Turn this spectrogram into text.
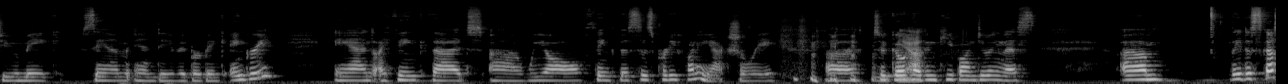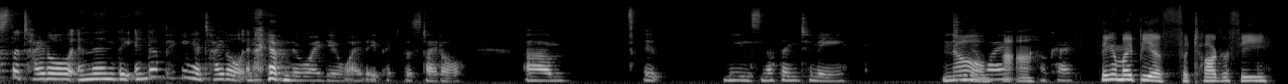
to make Sam and David Burbank angry. And I think that uh, we all think this is pretty funny, actually, uh, to go Yeah. ahead and keep on doing this. Um, they discuss the title, and then they end up picking a title, and I have no idea why they picked this title. Um, it means nothing to me. No. You know why? Uh-uh. Okay. I think it might be a photography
